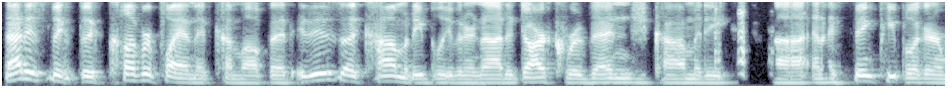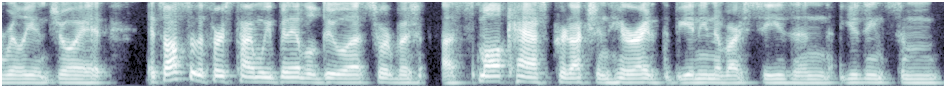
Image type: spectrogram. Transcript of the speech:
that is the, the clever plan they've come up with. It is a comedy, believe it or not, a dark revenge comedy. Uh, and I think people are going to really enjoy it. It's also the first time we've been able to do a sort of a, a small cast production here right at the beginning of our season using some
